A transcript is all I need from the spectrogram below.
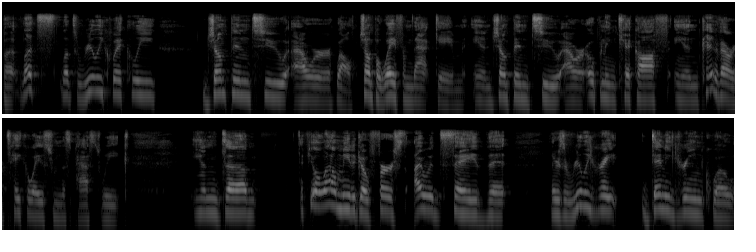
But let's let's really quickly jump into our well jump away from that game and jump into our opening kickoff and kind of our takeaways from this past week and um, if you'll allow me to go first i would say that there's a really great denny green quote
